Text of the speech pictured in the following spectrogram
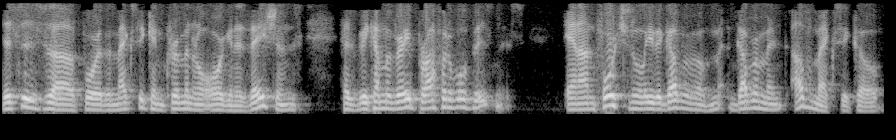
This is uh, for the Mexican criminal organizations has become a very profitable business. And unfortunately, the government government of Mexico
